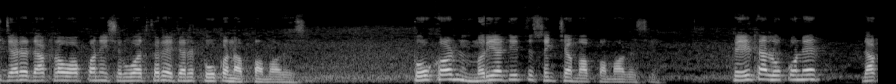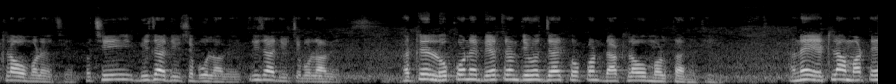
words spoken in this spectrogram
જ્યારે દાખલાઓ આપવાની શરૂઆત કરે ત્યારે ટોકન આપવામાં આવે છે. ટોકન મર્યાદિત સંખ્યામાં આપવામાં આવે છે. એટલે એટલા લોકોને દાખલાઓ મળે છે. પછી બીજા દિવસે બોલાવે, ત્રીજા દિવસે બોલાવે. એટલે લોકોને બે ત્રણ દિવસ જાય તો પણ દાખલાઓ મળતા નથી. અને એટલા માટે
